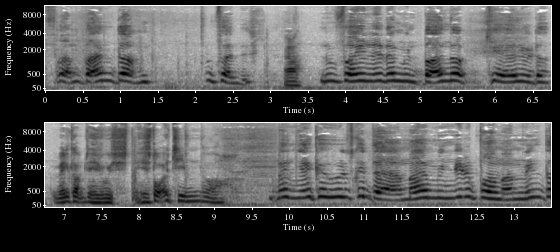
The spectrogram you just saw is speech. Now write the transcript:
fra barndommen, faktisk. Ja. Nu får I lidt af min barndom, kære lytter. Velkommen til his- historietimen på... Men jeg kan huske, da mig og min lillebror var mindre,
